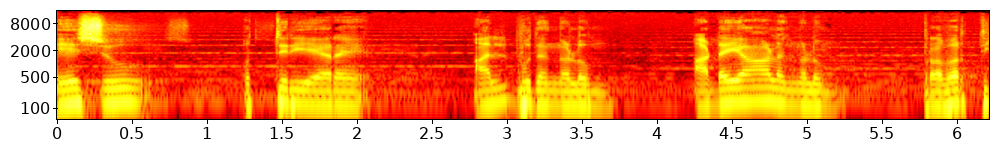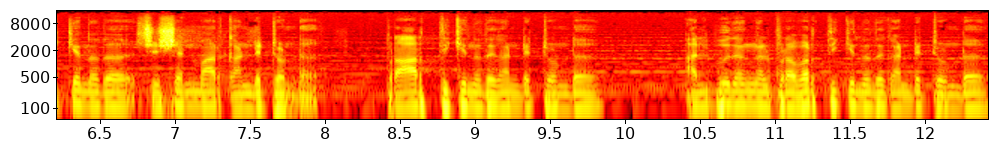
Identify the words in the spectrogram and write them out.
യേശു ഒത്തിരിയേറെ അത്ഭുതങ്ങളും അടയാളങ്ങളും പ്രവർത്തിക്കുന്നത് ശിഷ്യന്മാർ കണ്ടിട്ടുണ്ട് പ്രാർത്ഥിക്കുന്നത് കണ്ടിട്ടുണ്ട് അത്ഭുതങ്ങൾ പ്രവർത്തിക്കുന്നത് കണ്ടിട്ടുണ്ട്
